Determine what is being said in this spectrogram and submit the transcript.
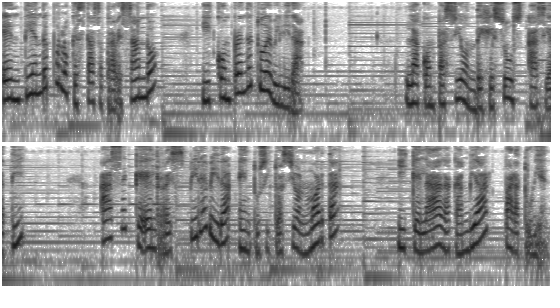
entiende por lo que estás atravesando y comprende tu debilidad la compasión de Jesús hacia ti hace que Él respire vida en tu situación muerta y que la haga cambiar para tu bien.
